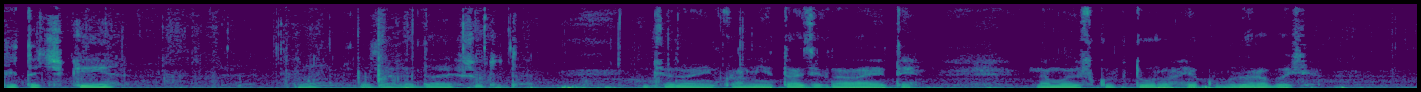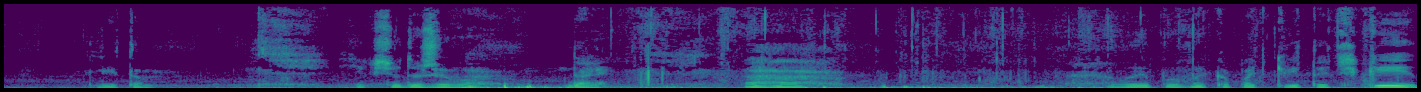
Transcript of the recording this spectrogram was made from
квіточки. Ну, позаглядаю, що тут. Нічого новенького, мені тазик треба на мою скульптуру, яку буду робити літом. Якщо доживу. Далі. Ага. Вип- Викопати квіточки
